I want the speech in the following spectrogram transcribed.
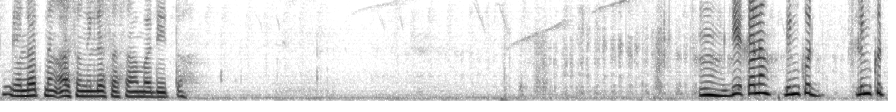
Yung lahat ng aso nila sasama dito. Hmm, di ka lang. Lingkod. Lingkod.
